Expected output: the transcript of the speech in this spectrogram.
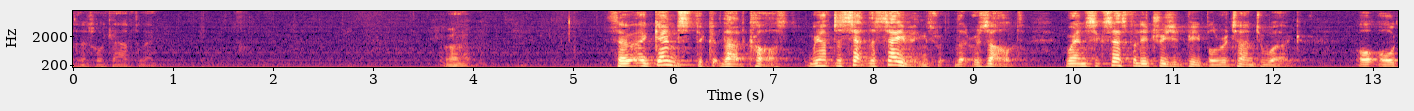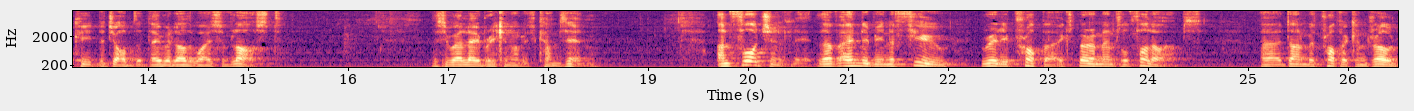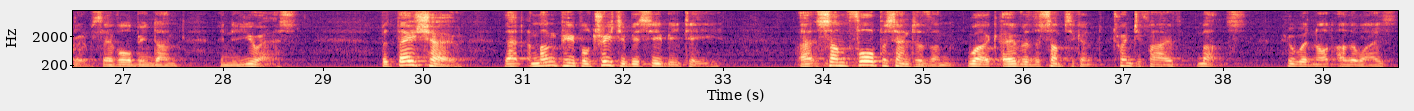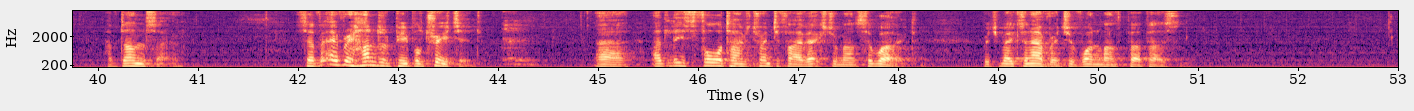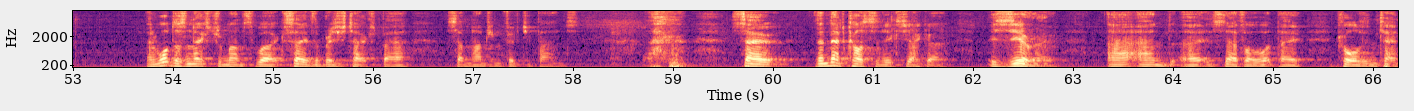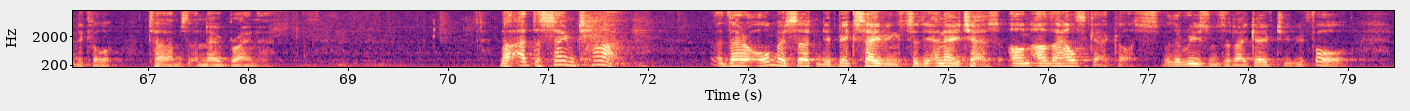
a little carefully. Right. So against the, that cost, we have to set the savings that result when successfully treated people return to work or, or keep the job that they would otherwise have lost. This is where labour economics comes in. Unfortunately, there have only been a few really proper experimental follow ups uh, done with proper control groups. They've all been done in the US. But they show that among people treated with CBT, uh, some 4% of them work over the subsequent 25 months who would not otherwise have done so. So for every 100 people treated, uh, at least four times 25 extra months are worked, which makes an average of one month per person. And what does an extra month's work save the British taxpayer? £750. so the net cost of the exchequer is zero uh, and uh, it's therefore what they call in technical terms a no-brainer. Now, at the same time, there are almost certainly big savings to the NHS on other healthcare costs for the reasons that I gave to you before,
